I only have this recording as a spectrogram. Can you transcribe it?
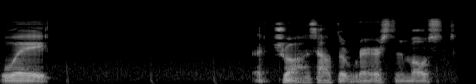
Wait. That draws out the rarest and most.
